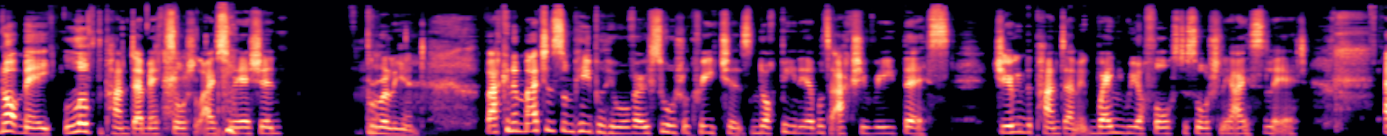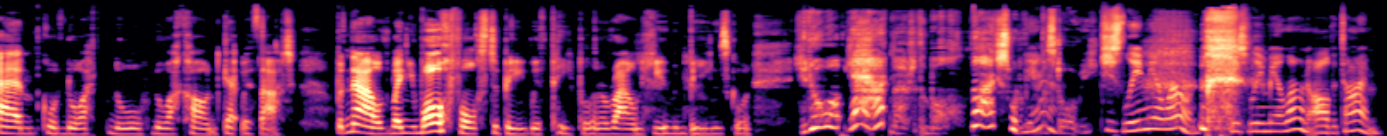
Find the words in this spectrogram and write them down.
not me, love the pandemic, social isolation, brilliant. But I can imagine some people who are very social creatures not being able to actually read this during the pandemic when we are forced to socially isolate. Um, going, no, I, no, no, I can't get with that. But now, when you are forced to be with people and around human beings, going, you know what? Yeah, I'd murder them all. No, I just want to read Yeah. the story. Just leave me alone. Just leave me alone all the time.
